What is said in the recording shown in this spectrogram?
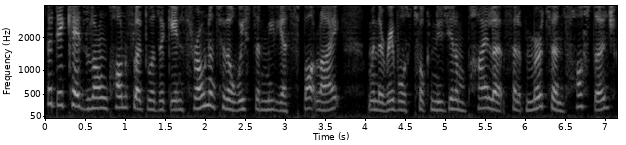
The decades long conflict was again thrown into the Western media spotlight when the rebels took New Zealand pilot Phillip Mehrtens hostage,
